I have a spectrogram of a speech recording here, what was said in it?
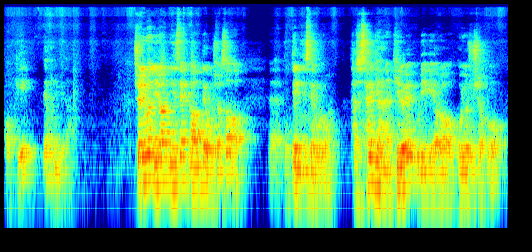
없기 때문입니다. 주님은 이런 인생 가운데 오셔서 에, 복된 인생으로 다시 살게 하는 길을 우리에게 열어 보여주셨고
